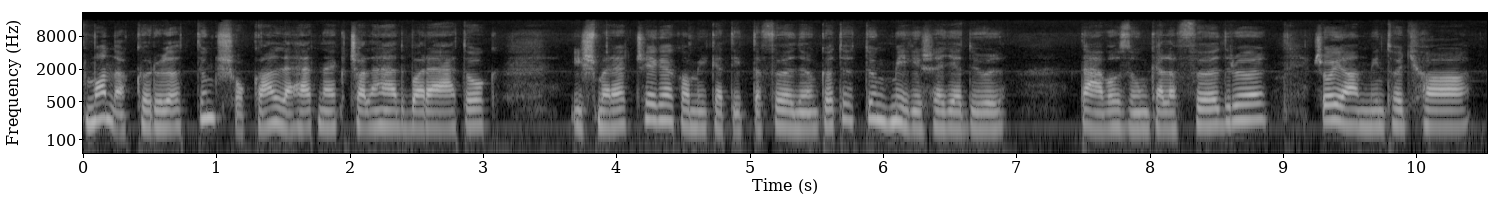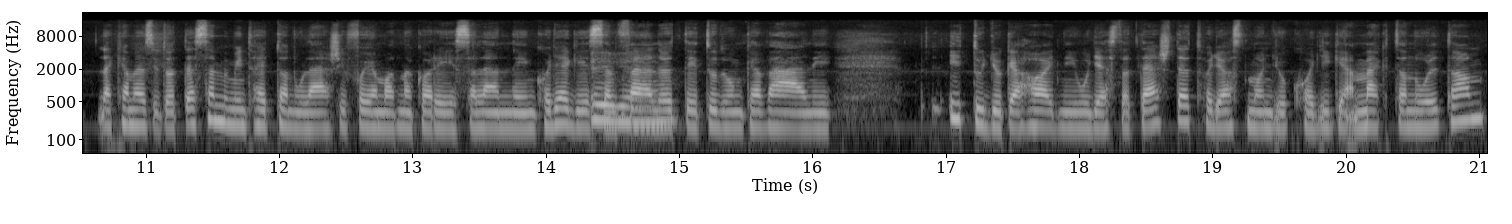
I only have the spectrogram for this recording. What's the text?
vannak körülöttünk, sokan lehetnek családbarátok, ismerettségek, amiket itt a földön kötöttünk, mégis egyedül távozunk el a földről, és olyan, mintha nekem ez jutott eszembe, mintha egy tanulási folyamatnak a része lennénk, hogy egészen Igen. felnőtté tudunk-e válni. Itt tudjuk-e hagyni úgy ezt a testet, hogy azt mondjuk, hogy igen, megtanultam,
